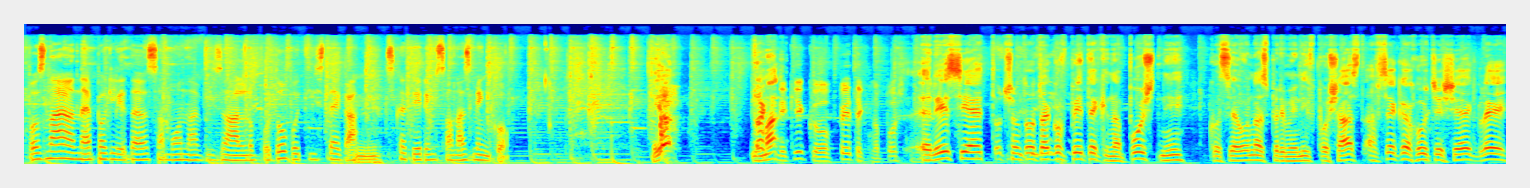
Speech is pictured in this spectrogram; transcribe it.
spoznajo, ne pa gledajo samo na vizualno podobo tistega, mm. s katerim so na zmenku. Ja. Tako Ma- nekje, ko v petek na pošti. Res je, točno to, tako v petek na poštni, ko se ona spremeni v pošast, a vse, kar hočeš, je, gledaj,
